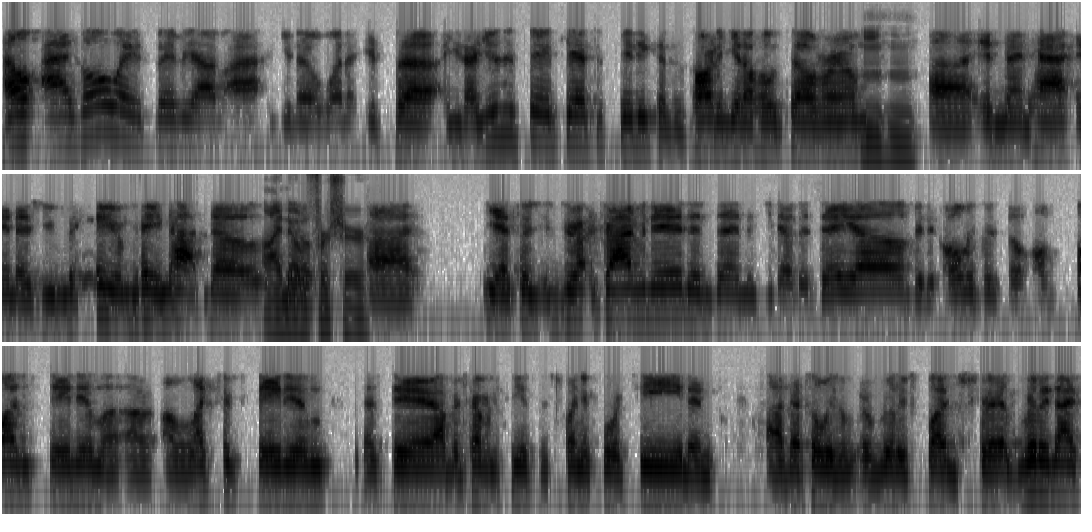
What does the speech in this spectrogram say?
Oh, as always, baby. I'm, I, you know, when it's, uh, you know, I usually stay in Kansas City because it's hard to get a hotel room uh, in Manhattan, as you may or may not know. I know So, for sure. Uh, yeah, so dri- driving in, and then you know the day of, and it always is a, a fun stadium, a, a electric stadium that's there. I've been coming to see it since 2014, and Uh, that's always a really fun trip. Really nice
